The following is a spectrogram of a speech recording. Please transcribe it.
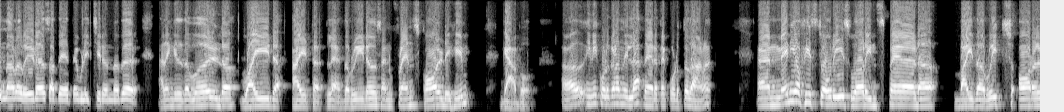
എന്നാണ് റീഡേഴ്സ് അദ്ദേഹത്തെ വിളിച്ചിരുന്നത്. അല്ലെങ്കിൽ ദ വേൾഡ് വൈഡ് ആയിട്ട് അല്ലെ? The readers and friends called him Gabo ഇനി കൊടുക്കണമെന്നില്ല. നേരത്തെ കൊടുത്തതാണ്. And many of his stories were inspired by the rich oral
